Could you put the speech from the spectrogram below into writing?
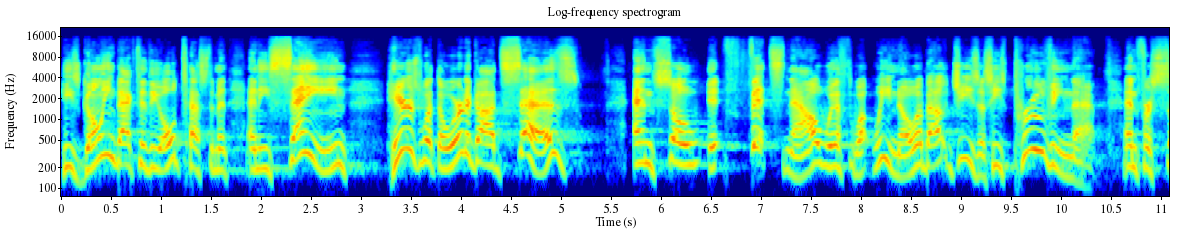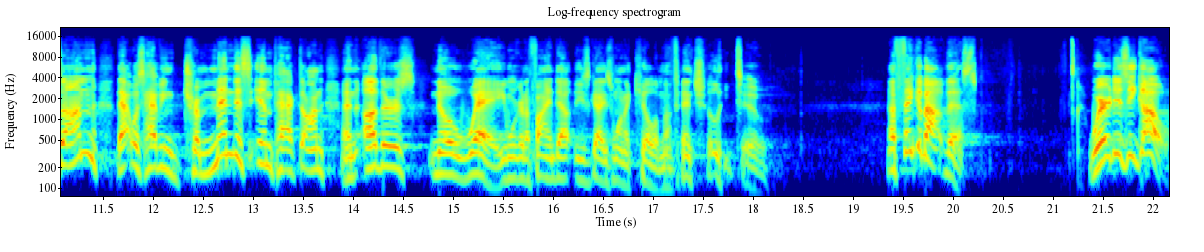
He's going back to the Old Testament and he's saying, here's what the Word of God says. And so it fits now with what we know about Jesus. He's proving that. And for some, that was having tremendous impact on, and others, no way. And we're going to find out these guys want to kill him eventually, too. Now, think about this. Where does he go?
